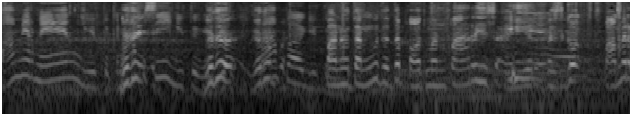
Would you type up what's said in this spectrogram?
pamer men gitu. Kenapa tuh- sih gitu tuh gitu? gue tuh kenapa gitu? panutan gue tetap Otman Paris anjir. Iya. gue pamer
